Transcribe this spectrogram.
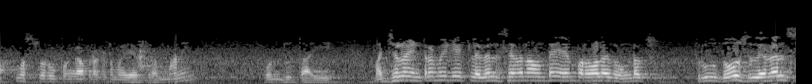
ఆత్మస్వరూపంగా ప్రకటమయ్యే బ్రహ్మని పొందుతాయి. మధ్యలో ఇంటర్మీడియట్ లెవెల్స్ ఏమైనా ఉంటే ఏం పర్వాలేదు ఉండొచ్చు. త్రూ దోస్ లెవెల్స్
